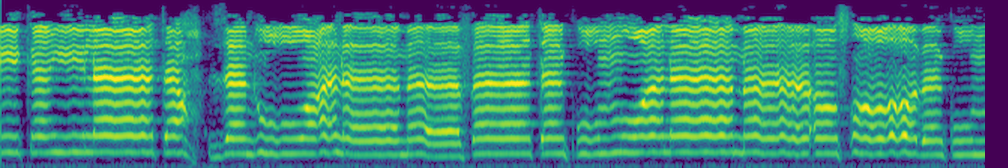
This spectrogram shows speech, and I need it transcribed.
لِكَيْ لَا تَحْزَنُوا عَلَى مَا فَاتَكُمْ وَلَا مَا أَصَابَكُمْ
